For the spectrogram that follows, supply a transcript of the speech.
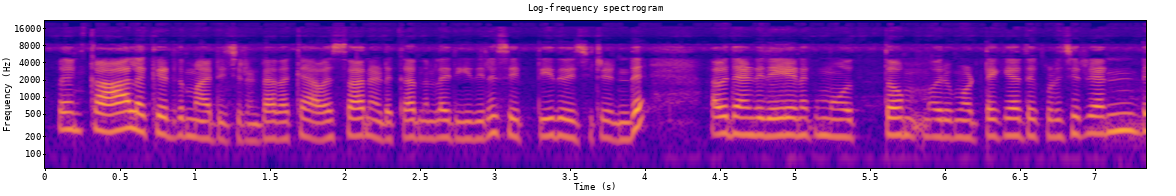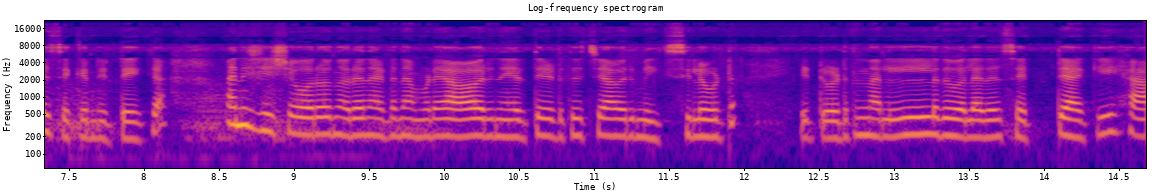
അപ്പോൾ ഞാൻ കാലൊക്കെ എടുത്ത് മാറ്റിച്ചിട്ടുണ്ട്. അതൊക്കെ അവസാനം എടുക്കുക എന്നുള്ള രീതിയിൽ സെറ്റ് ചെയ്ത് വെച്ചിട്ടുണ്ട്. അപ്പോൾ ഇതാണ്ട് ഇതേ കണക്ക് മൊത്തം ഒരു മുട്ടയ്ക്കകത്ത് കുളിച്ച് രണ്ട് സെക്കൻഡ് ഇട്ടേക്കുക. അതിനുശേഷം ഓരോന്നോരോന്നായിട്ട് നമ്മുടെ ആ ഒരു നേരത്തെ എടുത്ത് വെച്ച ആ ഒരു മിക്സിലോട്ട് ഇട്ട് കൊടുത്ത് നല്ലതുപോലെ അത് സെറ്റാക്കി ആ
